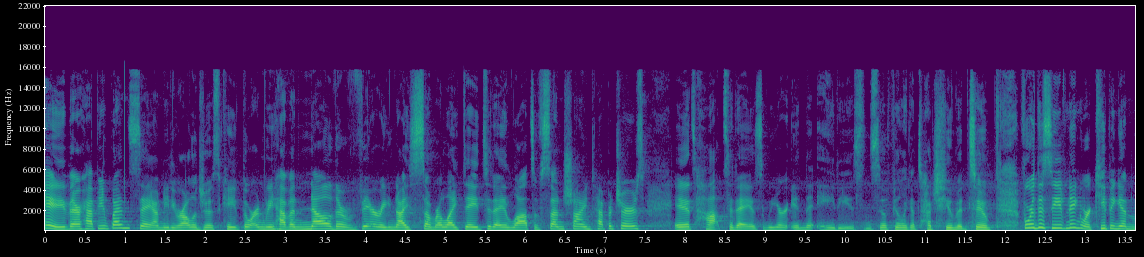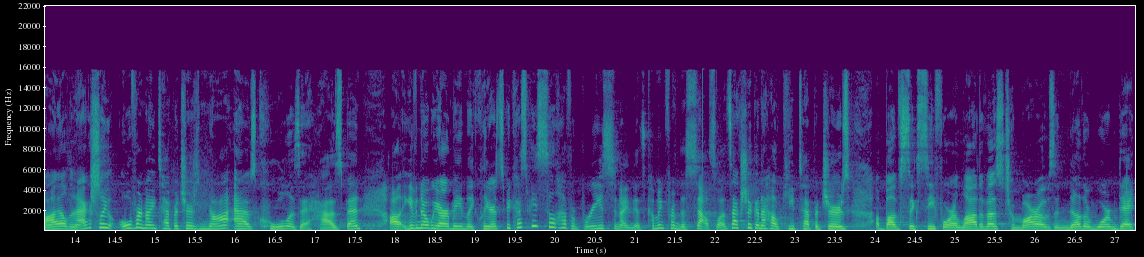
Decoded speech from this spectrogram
Hey there, happy Wednesday. I'm meteorologist Kate Thornton. We have another very nice summer-like day today. Lots of sunshine temperatures. It's hot today as we are in the 80s and still feeling a touch humid too. For this evening, we're keeping it mild and actually overnight temperatures not as cool as it has been. Uh, even though we are mainly clear, it's because we still have a breeze tonight and it's coming from the south. So that's actually going to help keep temperatures above 60 for a lot of us. Tomorrow's another warm day.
